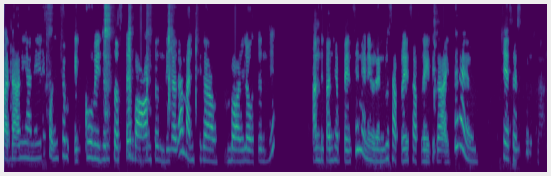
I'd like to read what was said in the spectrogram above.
బఠానీ అనేది కొంచెం ఎక్కువ విజిల్స్ వస్తే బాగుంటుంది కదా మంచిగా బాయిల్ అవుతుంది. అందుకని చెప్పేసి నేను రెండు సపరేట్ సపరేట్గా అయితే చేసేసుకుంటున్నాను.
